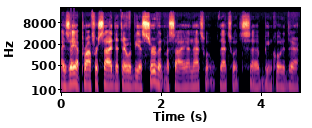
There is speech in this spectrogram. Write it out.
Isaiah prophesied that there would be a servant Messiah, and that's what that's what's uh, being quoted there.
